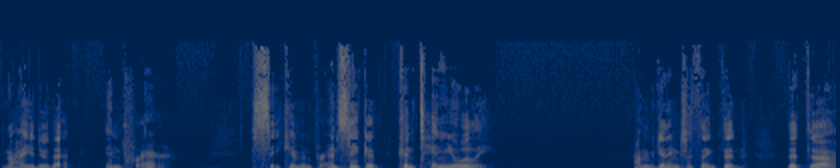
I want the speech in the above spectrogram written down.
You know how you do that? In prayer. Seek him in prayer and seek it continually. I'm beginning to think that that uh,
